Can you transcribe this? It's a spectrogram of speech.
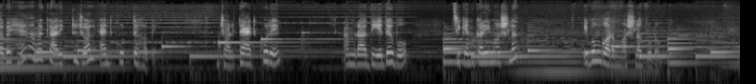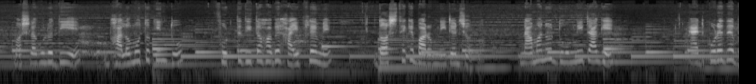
তবে হ্যাঁ আমাকে আরেকটু জল অ্যাড করতে হবে। জলটা অ্যাড করে আমরা দিয়ে দেব চিকেন কারি মশলা এবং গরম মশলা গুঁড়ো। মশলাগুলো দিয়ে ভালো মতো কিন্তু ফুটতে দিতে হবে হাই ফ্লেমে দশ থেকে বারো মিনিটের জন্য। নামানোর দু মিনিট আগে অ্যাড করে দেব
